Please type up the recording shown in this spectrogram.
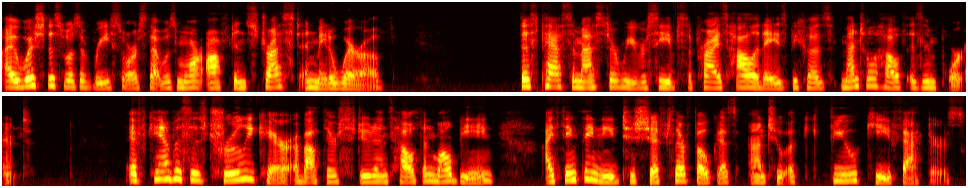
I wish this was a resource that was more often stressed and made aware of. This past semester, we received surprise holidays because mental health is important. If campuses truly care about their students' health and well being, I think they need to shift their focus onto a few key factors.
